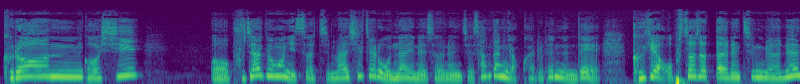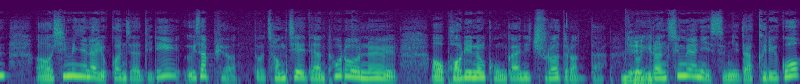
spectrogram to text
그런 것이 어, 부작용은 있었지만 실제로 온라인에서는 이제 상당 역할을 했는데 그게 없어졌다는 측면은 어, 시민이나 유권자들이 의사표현 또 정치에 대한 토론을 어, 벌이는 공간이 줄어들었다. 예. 또 이런 측면이 있습니다. 그리고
